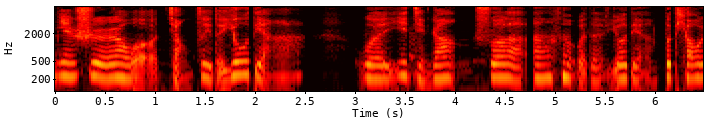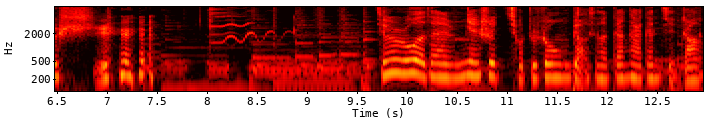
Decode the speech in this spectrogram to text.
面试让我讲自己的优点啊。我一紧张，说了，嗯，我的优点不挑食。其实，如果在面试求职中表现的尴尬跟紧张，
